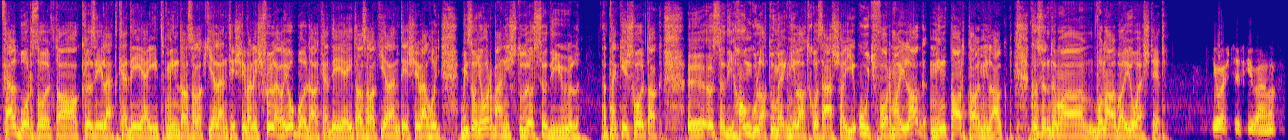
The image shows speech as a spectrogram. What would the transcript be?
felborzolta a közélet kedélyeit mindazzal a kijelentésével, és főleg a jobboldal kedélyeit azzal a kijelentésével, hogy bizony Orbán is tud összödiül. Tehát neki is voltak ö, összödi hangulatú megnyilatkozásai úgy formailag, mint tartalmilag. Köszöntöm a vonalban, jó estét! Jó estét kívánok!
